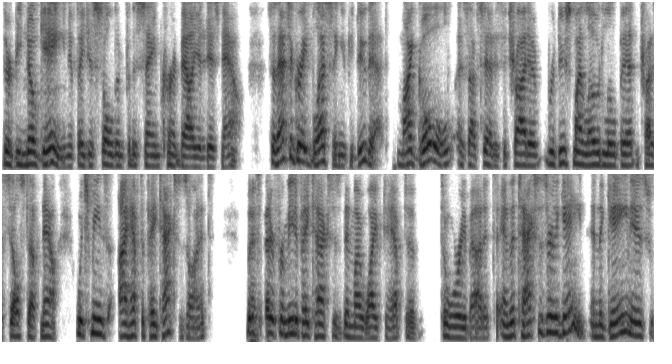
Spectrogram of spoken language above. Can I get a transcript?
there'd be no gain if they just sold them for the same current value that it is now. So that's a great blessing if you do that. My goal, as I've said, is to try to reduce my load a little bit and try to sell stuff now, which means I have to pay taxes on it. But Right. it's better for me to pay taxes than my wife to have to to worry about it. And the taxes are the gain. And the gain is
